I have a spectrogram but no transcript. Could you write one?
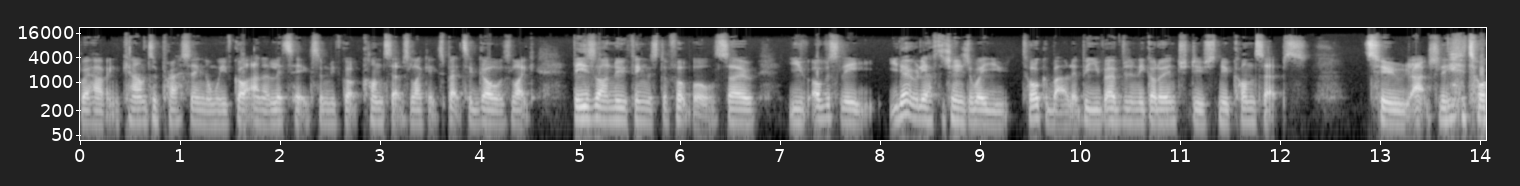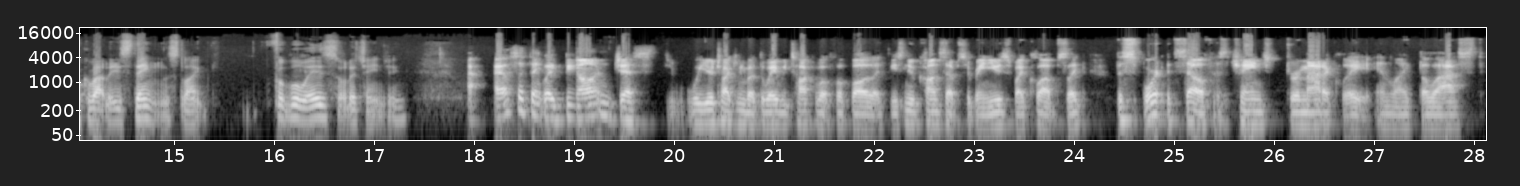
we're having counter pressing and we've got analytics and we've got concepts like expected goals. Like these are new things to football. So you've obviously you don't really have to change the way you talk about it, but you've evidently got to introduce new concepts to actually talk about these things. Like football is sort of changing. I also think, like, beyond just what you're talking about, the way we talk about football, like these new concepts are being used by clubs. Like, the sport itself has changed dramatically in like the last.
